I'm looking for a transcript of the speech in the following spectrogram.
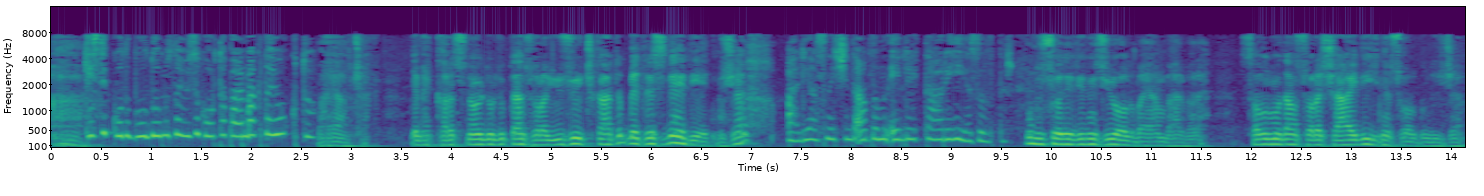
Aa. Kesik kolu bulduğumuzda yüzük orta parmakta yoktu. Vay alçak. Demek karısını öldürdükten sonra yüzüğü çıkartıp metresine hediye etmiş ha? Alyansın içinde ablamın evlilik tarihi yazılıdır. Bunu söylediğiniz iyi oldu Bayan Barbara. Savunmadan sonra şahidi yine sorgulayacağım.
